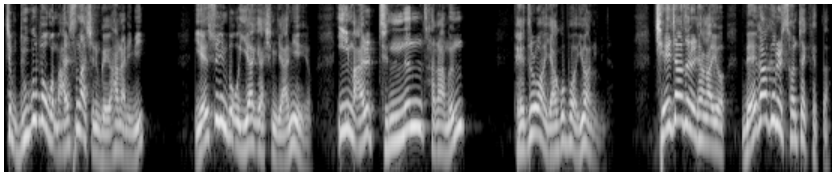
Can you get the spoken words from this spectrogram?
지금 누구 보고 말씀하시는 거예요, 하나님이? 예수님 보고 이야기하시는 게 아니에요. 이 말 듣는 사람은 베드로와 야고보와 요한입니다. 제자들을 향하여 내가 그를 선택했다.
